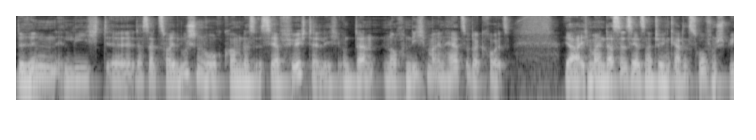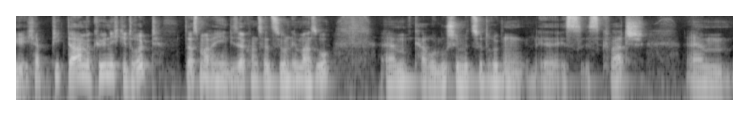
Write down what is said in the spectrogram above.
drin liegt, äh, dass da zwei Luschen hochkommen, das ist ja fürchterlich, und dann noch nicht mal ein Herz oder Kreuz. Ja, ich meine, das ist jetzt natürlich ein Katastrophenspiel. Ich habe Pik Dame König gedrückt, das mache ich in dieser Konstellation immer so. Ähm, Karo Lusche mitzudrücken äh, ist, ist Quatsch. Ähm,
